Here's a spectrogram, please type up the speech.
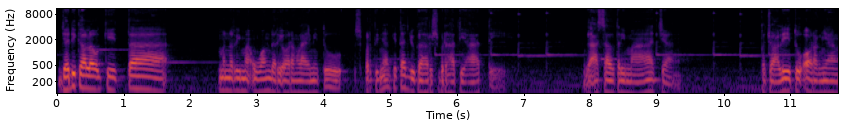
Jadi kalau kita menerima uang dari orang lain itu Sepertinya kita juga harus berhati-hati. Gak asal terima aja. Kecuali itu orang yang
